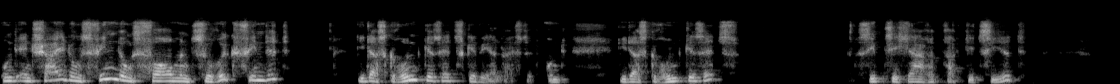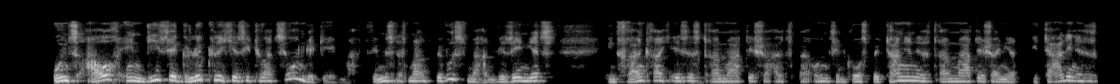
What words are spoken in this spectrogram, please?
und Entscheidungsfindungsformen zurückfindet, die das Grundgesetz gewährleistet. Und die das Grundgesetz 70 Jahre praktiziert, uns auch in diese glückliche Situation gegeben hat. Wir müssen das mal uns bewusst machen. Wir sehen jetzt, in Frankreich ist es dramatischer als bei uns, in Großbritannien ist es dramatischer, in Italien ist es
